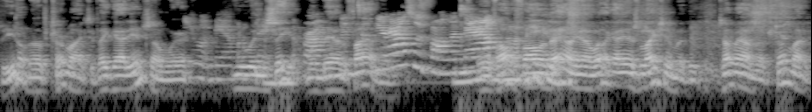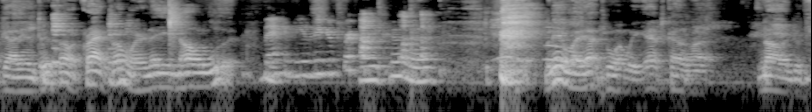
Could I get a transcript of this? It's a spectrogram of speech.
So you don't know if termites, if they got in somewhere, You wouldn't be able You to wouldn't fix see the it. Wouldn't be problem able to until find your it. house was falling And down. it's all falling down, you know, well, I got insulation, but the, somehow the termites got into it, so it cracked somewhere and they eating all the wood. That could be a bigger They problem. could. But anyway, that's what we, that's kind of our knowledge of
